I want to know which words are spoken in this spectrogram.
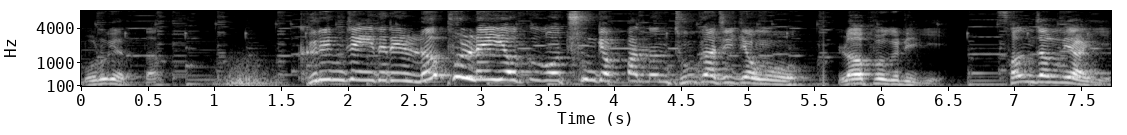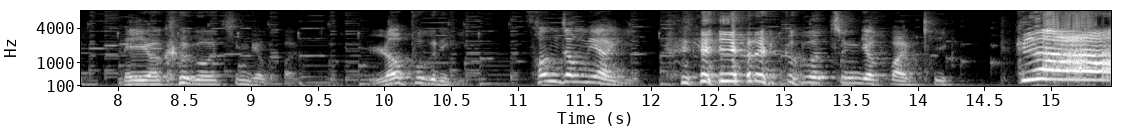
모르겠다. 그림쟁이들이 러프 레이어 끄고 충격받는 두 가지 경우. 러프 그리기, 선 정리하기, 레이어 끄고 충격받기. 러프 그리기, 선 정리하기, 레이어를 끄고 충격받기. 그악!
